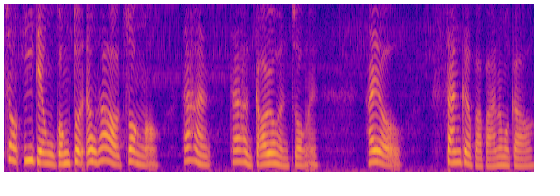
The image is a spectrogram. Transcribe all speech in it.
重一点五公吨。哎呦，它好重哦！它很它很高又很重哎，它有三个爸爸那么高，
